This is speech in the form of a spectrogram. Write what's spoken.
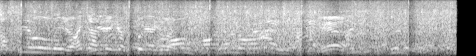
I'll see you a little later. I gotta make a quick run.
